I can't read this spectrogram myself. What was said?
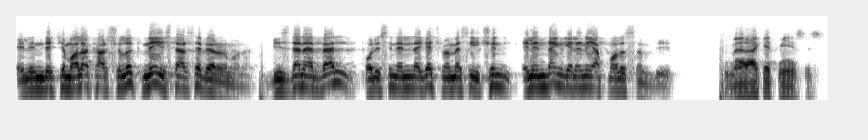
Elindeki mala karşılık ne isterse veririm ona. Bizden evvel polisin eline geçmemesi için elinden geleni yapmalısın bil. Merak etmeyin siz.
